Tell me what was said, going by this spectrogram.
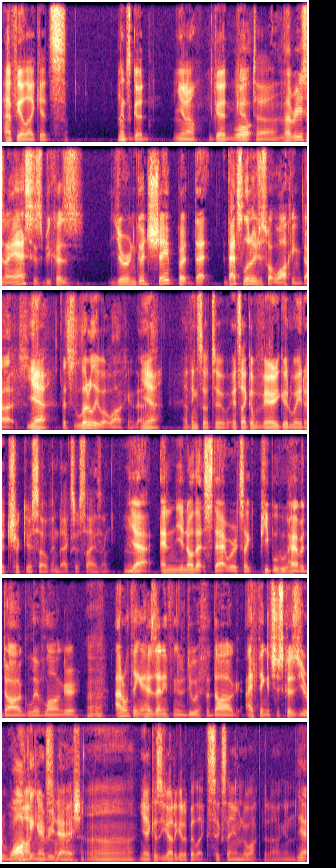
I feel like it's it's good. You know, good. Well, good. Uh, the reason I ask is because you're in good shape, but that that's literally just what walking does. yeah, That's literally what walking does. yeah. I think so too. It's like a very good way to trick yourself into exercising. you know? Yeah, and you know that stat where it's like people who have a dog live longer. Uh-huh. I don't think it has anything to do with the dog. I think it's just because you're walking, every so day. Uh, yeah, because you got to get up at like 6 a.m. to walk the dog. And Yeah,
